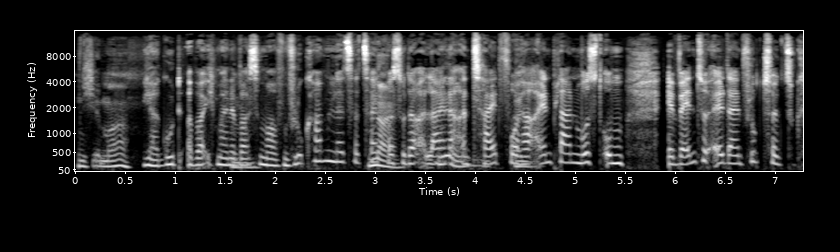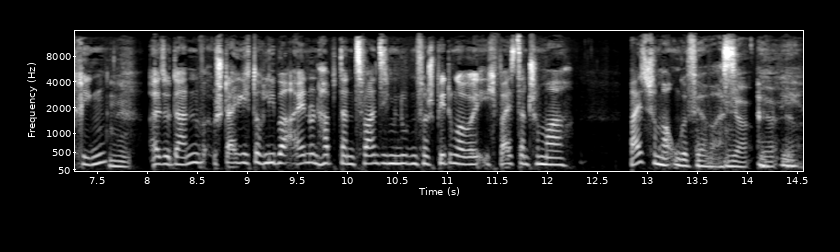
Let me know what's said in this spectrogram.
nicht immer. Ja gut, aber ich meine, warst du mal auf dem Flughafen in letzter Zeit, Mhm. Nein. was du da alleine Nee. an Zeit vorher Also- einplanen musst, um eventuell dein Flugzeug zu kriegen? Nee. Also dann steige ich doch lieber ein und habe dann 20 Minuten Verspätung, aber ich weiß dann schon mal, weiß schon mal ungefähr was. Ja, ja, Irgendwie. ja.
